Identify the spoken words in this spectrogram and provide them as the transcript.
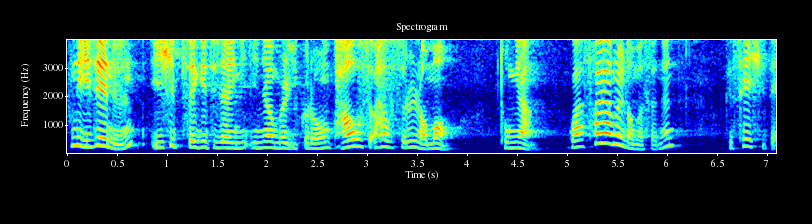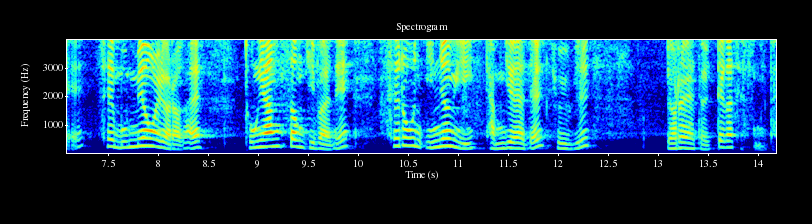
근데 이제는 20세기 디자인 이념을 이끌어온 바우하우스를 넘어 동양과 서양을 넘어서는 그 새 시대, 새 문명을 열어갈 동양성 기반의 새로운 이념이 담겨야 될 교육을 열어야 될 때가 됐습니다.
